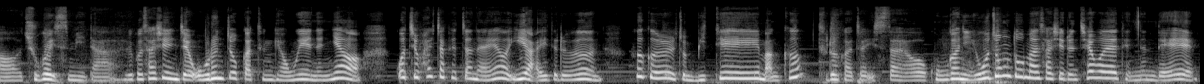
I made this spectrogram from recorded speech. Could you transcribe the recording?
어, 주고 있습니다. 그리고 사실 이제 오른쪽 같은 경우에는요, 꽃이 활짝 폈잖아요. 이 아이들은 흙을 좀 밑에만큼 들어가져 있어요. 공간이 요 정도만 사실은 채워야 됐는데,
